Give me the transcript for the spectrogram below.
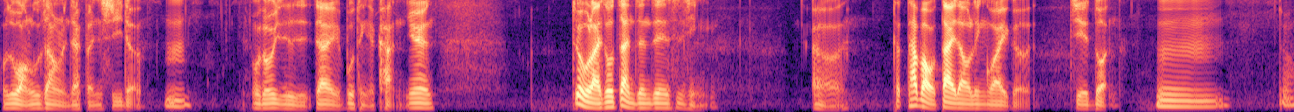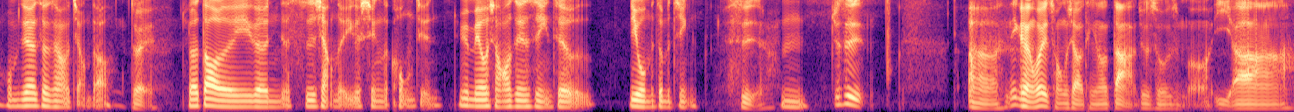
或者网络上有人在分析的，嗯，我都一直在不停的看，因为。对我来说，战争这件事情，呃，他他把我带到另外一个阶段。嗯，对，我们今天车上有讲到，对，就要到了一个你的思想的一个新的空间，因为没有想到这件事情就离我们这么近。是，嗯，就是，呃，你可能会从小听到大，就是说什么以啊，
